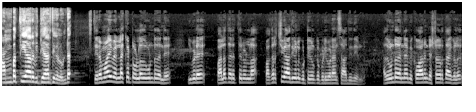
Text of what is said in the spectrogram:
അമ്പത്തിയാറ് വിദ്യാർത്ഥികളുണ്ട്. സ്ഥിരമായി വെള്ളക്കെട്ടുള്ളത് കൊണ്ട് തന്നെ ഇവിടെ പലതരത്തിലുള്ള പകർച്ചവ്യാധികൾ കുട്ടികൾക്ക് പിടിപെടാൻ സാധ്യതയുണ്ട്. അതുകൊണ്ട് തന്നെ മിക്കവാറും രക്ഷകർത്താക്കൾ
